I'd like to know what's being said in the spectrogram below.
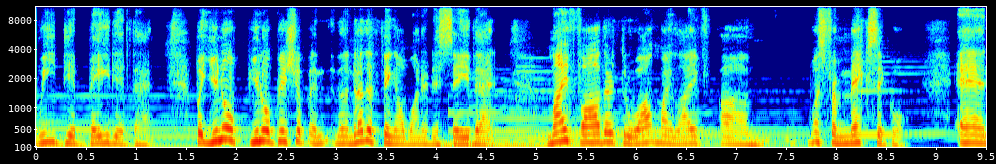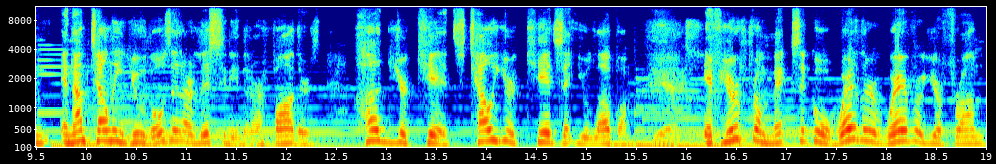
we debated that. But you know, you know, Bishop, and another thing I wanted to say that my father throughout my life um, was from Mexico. And and I'm telling you, those that are listening that are fathers, hug your kids. Tell your kids that you love them. Yes. If you're from Mexico, whether wherever you're from,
